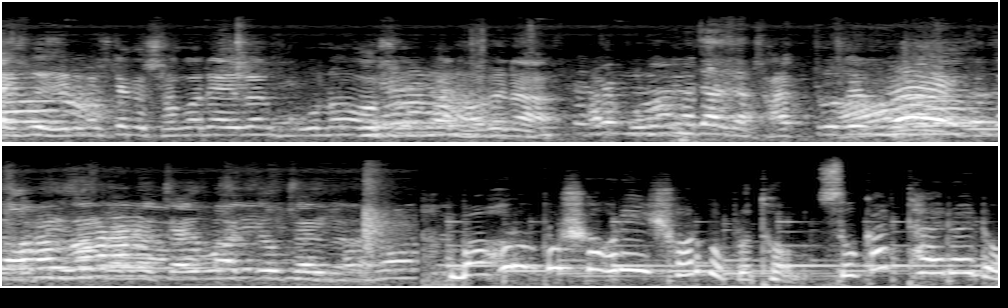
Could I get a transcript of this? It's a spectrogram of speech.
আসবে হেডমাস্টারকে সঙ্গে নিয়ে আসবেন কোনো অসম্মান হবে না। ছাত্রদের আমরা চাইব না কেউ চাইবে বহরমপুর শহরে এই সর্বপ্রথম সুগার থাইরয়েড ও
